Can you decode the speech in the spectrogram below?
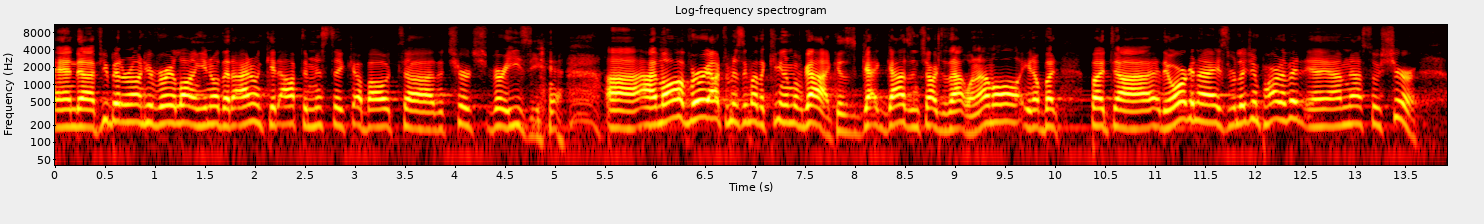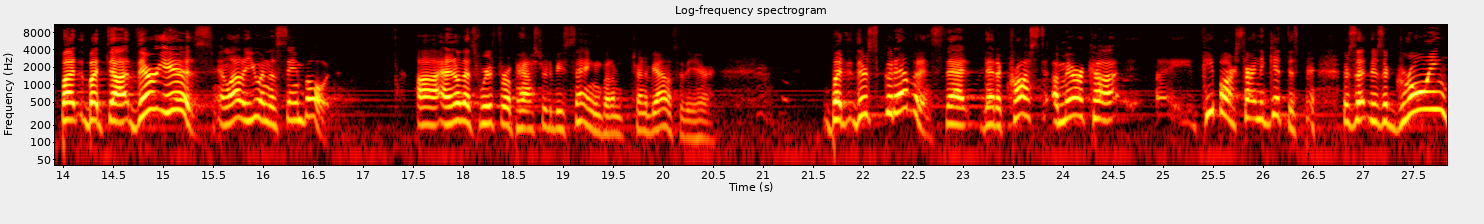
And uh, if you've been around here very long, you know that I don't get optimistic about uh, the church very easy. uh, I'm all very optimistic about the kingdom of God because God's in charge of that one. I'm all, you know, but, but uh, the organized religion part of it, eh, I'm not so sure. But, but uh, there is, and a lot of you in the same boat. Uh, and I know that's weird for a pastor to be saying, but I'm trying to be honest with you here. But there's good evidence that, that across America, uh, people are starting to get this. There's a, there's a growing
